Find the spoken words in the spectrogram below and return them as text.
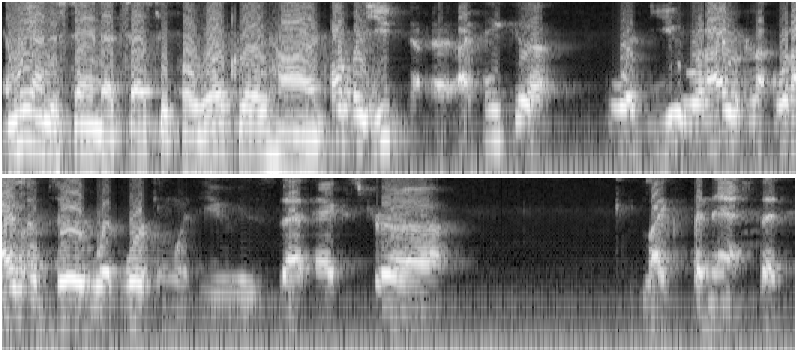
and we understand that salespeople work really hard. Oh, but you, I think uh, what you, what I, what I observed with working with you is that extra, like finesse. That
